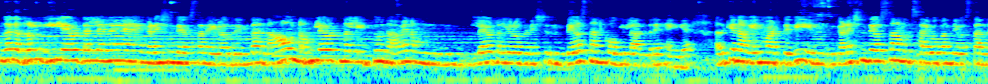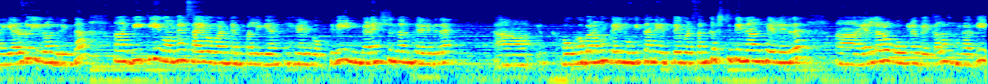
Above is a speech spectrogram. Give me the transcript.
ಹಾಗಾಗಿ ಅದರಲ್ಲೂ ಈ ಲೇಔಟಲ್ಲೇ ಗಣೇಶನ ದೇವಸ್ಥಾನ ಇರೋದ್ರಿಂದ ನಾವು ನಮ್ಮ ಲೇಔಟ್ನಲ್ಲಿ ಇದ್ದು ನಾವೇ ನಮ್ಮ ಲೇಔಟಲ್ಲಿರೋ ಗಣೇಶನ ದೇವಸ್ಥಾನಕ್ಕೆ ಹೋಗಿಲ್ಲ ಅಂದರೆ ಹೆಂಗೆ? ಅದಕ್ಕೆ ನಾವು ಏನು ಮಾಡ್ತೀವಿ? ಗಣೇಶನ ದೇವಸ್ಥಾನ ಮತ್ತು ಸಾಯಿಬಾಬಾನ ದೇವಸ್ಥಾನ ಎರಡೂ ಇರೋದ್ರಿಂದ ವೀಕ್ಲಿಗೊಮ್ಮೆ ಸಾಯಿಬಾಬಾನ ಟೆಂಪಲ್ಗೆ ಅಂತ ಹೇಳಿ ಹೋಗ್ತೀವಿ. ಇನ್ನು ಗಣೇಶನ್ ಅಂತ ಹೇಳಿದರೆ ಹೋಗೋ ಬರೋ ಕೈ ಮುಗಿತಾನೆ ಇರ್ತೇವೆ ಬಟ್ ಸಂಕಷ್ಟಿ ದಿನ ಅಂತ ಹೇಳಿದ್ರೆ ಎಲ್ಲರೂ ಹೋಗ್ಲೇಬೇಕಲ್ಲ? ಹಾಗಾಗಿ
